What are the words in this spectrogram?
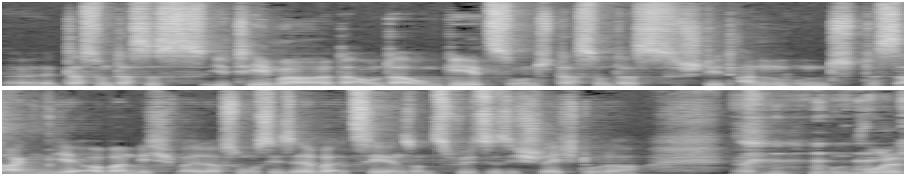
äh, das und das ist ihr Thema, da und darum geht's und das und das steht an und das sagen wir aber nicht, weil das muss sie selber erzählen, sonst fühlt sie sich schlecht oder äh, unwohl.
